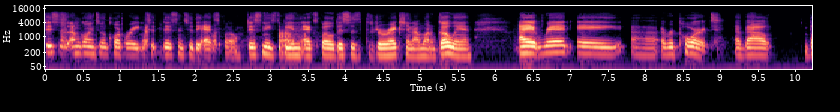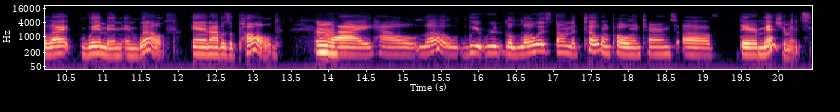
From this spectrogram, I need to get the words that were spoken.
"This is I'm going to incorporate into, this into the expo. This needs to be in the expo. This is the direction I want to go in." I had read a uh, a report about Black women and wealth, and I was appalled mm. by how low we, we're the lowest on the totem pole in terms of their measurements.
